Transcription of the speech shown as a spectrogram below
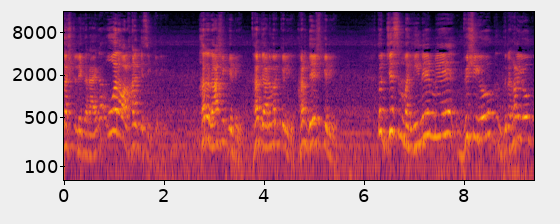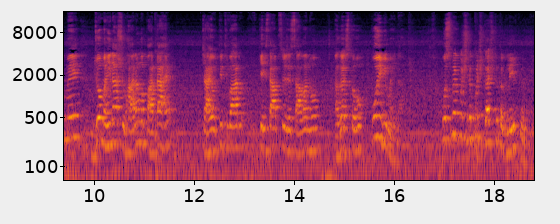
कष्ट लेकर आएगा ओवरऑल हर किसी के लिए, हर राशि के लिए, हर जानवर के लिए, हर देश के लिए। तो जिस महीने में विष योग, ग्रहण योग में जो महीना शुभारंभ पाता है, चाहे वो तिथिवार के हिसाब से, जैसे सावन हो, अगस्त हो, कोई भी महीना, उसमें कुछ न कुछ कष्ट, तकलीफ़ मिलती है।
